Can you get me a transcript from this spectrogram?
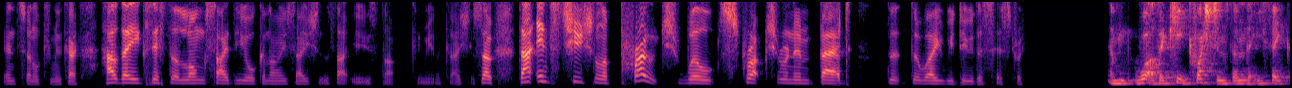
internal communication, how they exist alongside the organizations that use that communication. So that institutional approach will structure and embed the, the way we do this history. And what are the key questions then that you think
